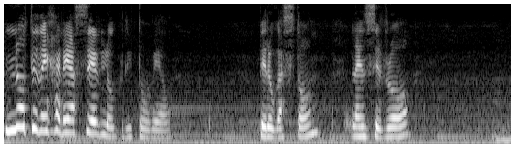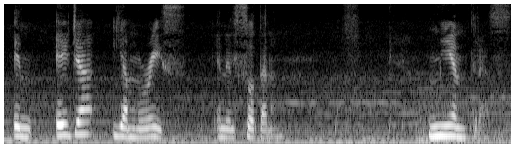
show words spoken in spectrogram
No te dejaré hacerlo, gritó Belle. Pero Gastón la encerró en ella y a Maurice en el sótano. Mientras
